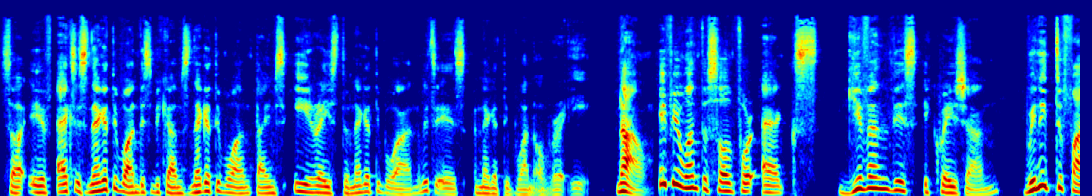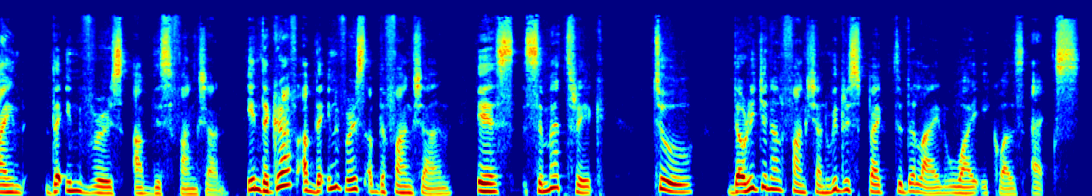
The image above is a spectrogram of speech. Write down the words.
So if x is negative 1, this becomes negative 1 times e raised to negative 1, which is negative 1 over e. Now, if you want to solve for x given this equation, we need to find the inverse of this function. In the graph of the inverse of the function is symmetric to the original function with respect to the line y equals x.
